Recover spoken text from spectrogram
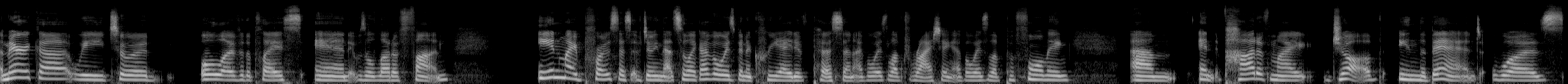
America. We toured all over the place, and it was a lot of fun. In my process of doing that, so like I've always been a creative person. I've always loved writing. I've always loved performing. Um, and part of my job in the band was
